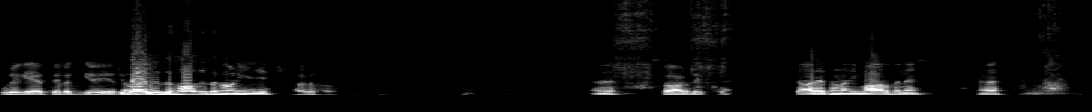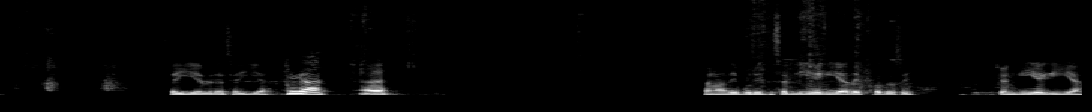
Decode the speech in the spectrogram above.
ਪੂਰੇ ਗੈਪ ਤੇ ਲੱਗੇ ਹੋਏ ਆ ਚਵਾਈ ਦਿਖਾ ਦੇ ਦਿਖਾਣੀ ਹੈ ਜੀ। ਆ ਦੇਖੋ ਇਹ ਧਾਰ ਦੇਖੋ। ਚਾਰੇ ਥਾਣਾ ਦੀ ਮਾਰਦੇ ਨੇ। ਸਹੀ ਹੈ ਵੀਰੇ ਸਹੀ ਹੈ। ਠੀਕ ਹੈ। ਥਣਾ ਦੀ ਪੂਰੀ ਤਸੱਲੀ ਹੈਗੀ ਆ ਦੇਖੋ ਤੁਸੀਂ। ਚੰਗੀ ਹੈਗੀ ਆ।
